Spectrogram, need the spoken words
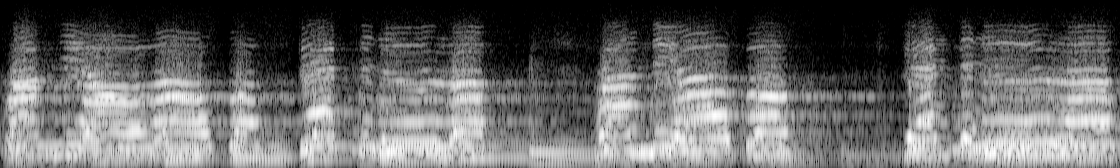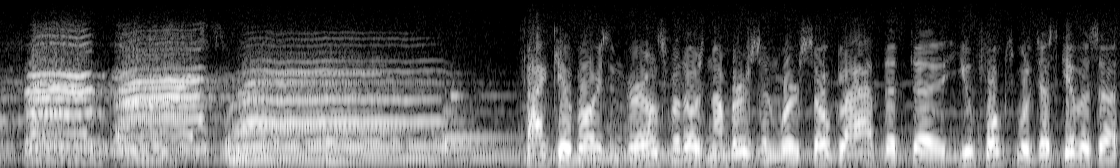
from the old, old book. Get the new look from the old book. Get the new look from God's Word. Thank you, boys and girls, for those numbers, and we're so glad that uh, you folks will just give us a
